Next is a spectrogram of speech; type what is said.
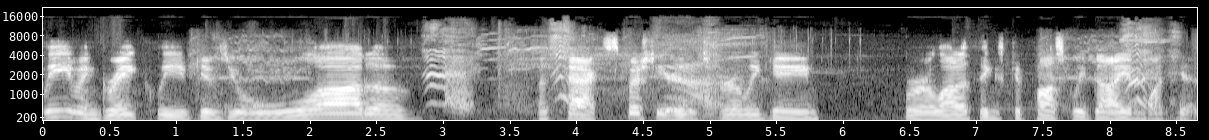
Cleave and Great Cleave gives you a lot of attacks, especially in its early game, where a lot of things could possibly die in one hit.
